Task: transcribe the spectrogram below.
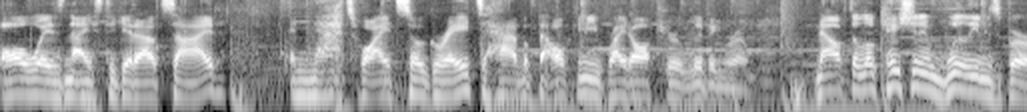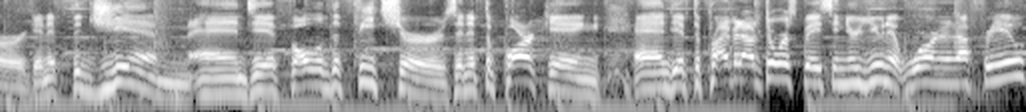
Always nice to get outside, and that's why it's so great to have a balcony right off your living room. Now, if the location in Williamsburg, and if the gym, and if all of the features, and if the parking, and if the private outdoor space in your unit weren't enough for you,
